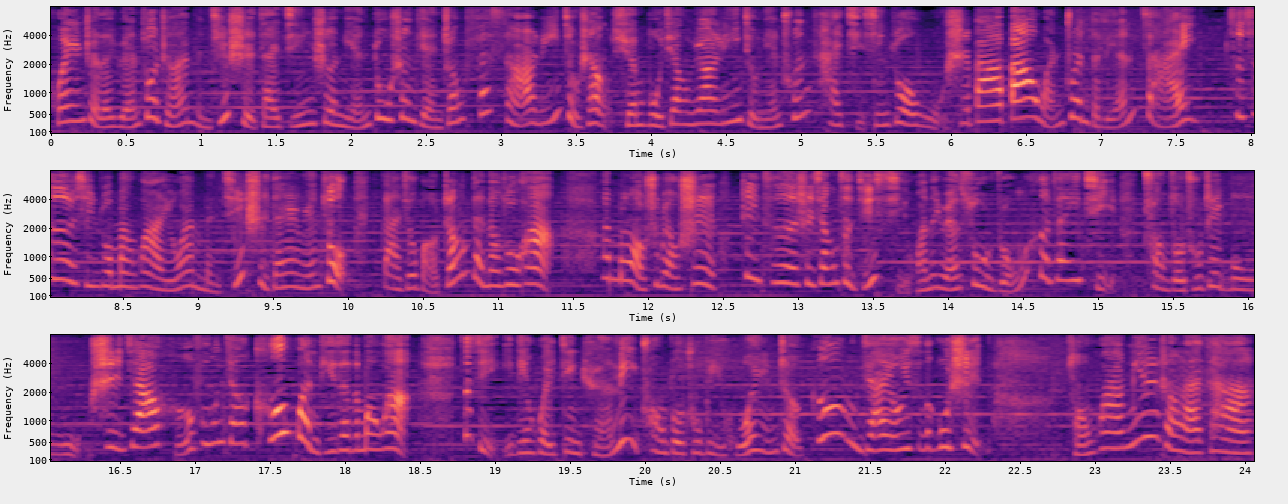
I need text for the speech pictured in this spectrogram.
火影忍者》的原作者岸本齐史在集英社年度盛典 Jump Festa 二零一九上宣布，将于二零一九年春开启新作《武士八八玩传》的连载。此次新作漫画由岸本齐史担任原作，大久保章担当作画。岸本老师表示，这次是将自己喜欢的元素融合在一起，创作出这部武士加和风加科幻题材的漫画。自己一定会尽全力创作出比《火影忍者》更加有意思的故事。从画面上来看，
